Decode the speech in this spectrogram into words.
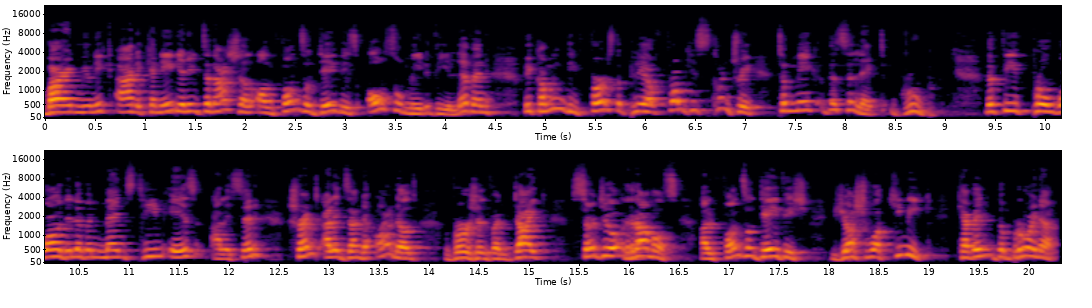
Bayern Munich and Canadian international Alphonso Davies also made the 11, becoming the first player from his country to make the select group. The FIFA Pro World 11 men's team is Alisson, Trent Alexander-Arnold, Virgil van Dijk, Sergio Ramos, Alphonso Davies, Joshua Kimmich, Kevin De Bruyne,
